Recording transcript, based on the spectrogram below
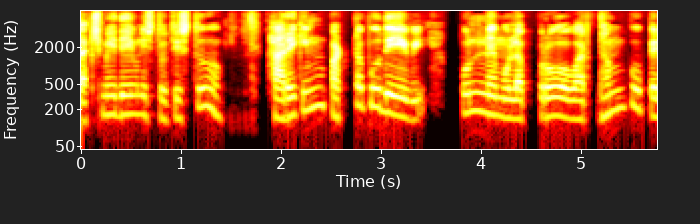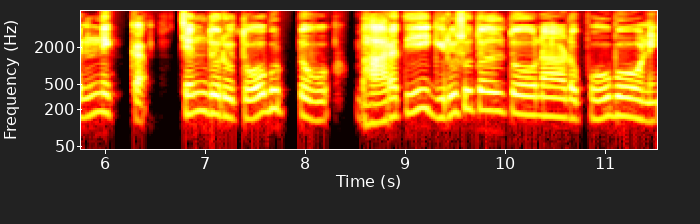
లక్ష్మీదేవిని స్తుతిస్తూ హరికిం పట్టపు దేవి పుణ్యముల ప్రోవర్ధంపు పెన్నిక్క చందురు తోబుట్టువు భారతీ గిరుసుతల్తోనాడు పూబోని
